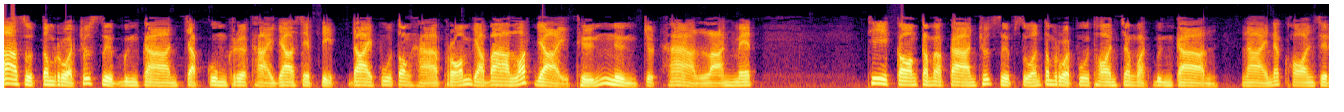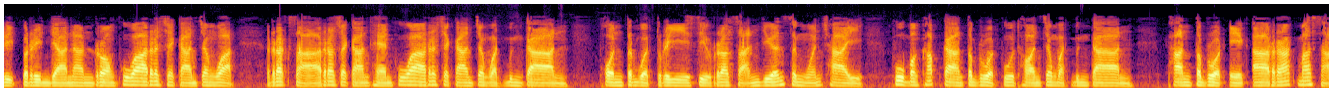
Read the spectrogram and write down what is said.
ล่าสุดตำรวจชุดสืบบึงการจับกลุ่มเครือข่ายยาเสพติดได้ผู้ต้องหาพร้อมยาบ้าล็อตใหญ่ถึง 1.5 ล้านเม็ด ที่กองกำกับการชุดสืบสวนตำรวจภูธรจังหวัดบึงการ นายนครสิริปริญญานันรองผู้ว่าราชการจังหวัด รักษาราชการแทนผู้ว่าราชการจังหวัดบึงการพลตำรวจตรีศิรสันเยื้อนสงวนชัย ผู้บังคับการตำรวจภูธรจังหวัดบึงการ พันตำรวจเอกอารักษ์มสา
